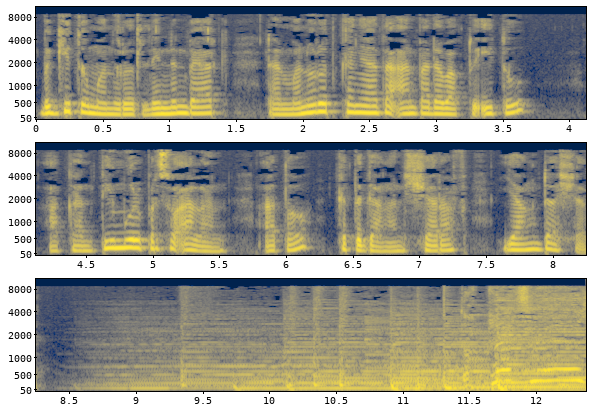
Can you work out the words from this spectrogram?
begitu menurut Lindenberg dan menurut kenyataan pada waktu itu, akan timbul persoalan atau ketegangan syaraf yang dahsyat. Doch plötzlich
